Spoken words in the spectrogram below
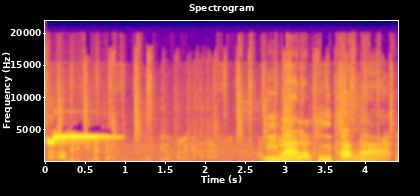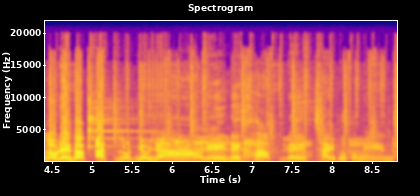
แต่ก็ไม่ได้คิดว่าจะโอ้โหเยอะอะไรกันขนาดนี้ครับ ดีมากแล้วคือทางมา เราได้แบบอัดรถยาวๆ ได้ได้ขับได้ใช้เพอร์ฟอร์แมนซ์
